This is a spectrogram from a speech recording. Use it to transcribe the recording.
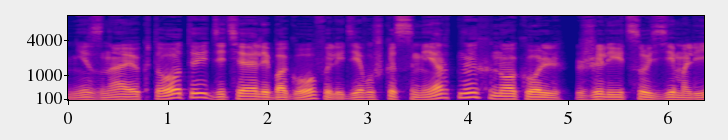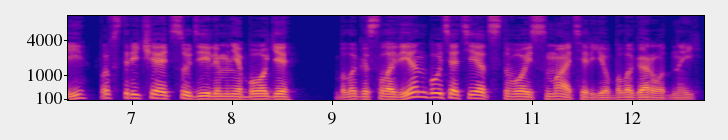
«Не знаю, кто ты, дитя ли богов или девушка смертных, но коль жилицу земли повстречать судили мне боги, благословен будь отец твой с матерью благородной,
